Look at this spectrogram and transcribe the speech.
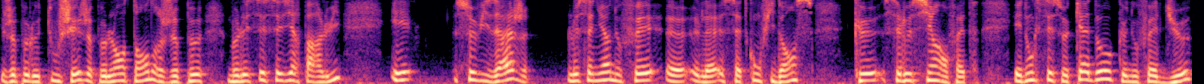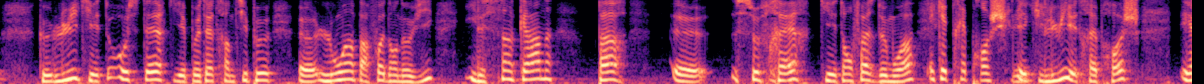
je peux le toucher, je peux l'entendre, je peux me laisser saisir par lui. Et ce visage, le Seigneur nous fait euh, cette confidence que c'est le sien en fait. Et donc c'est ce cadeau que nous fait Dieu, que lui qui est austère, qui est peut-être un petit peu euh, loin parfois dans nos vies, il s'incarne par euh, ce frère qui est en face de moi. Et qui est très proche, lui. Et qui lui est très proche. Et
